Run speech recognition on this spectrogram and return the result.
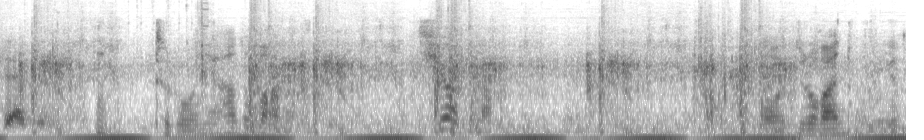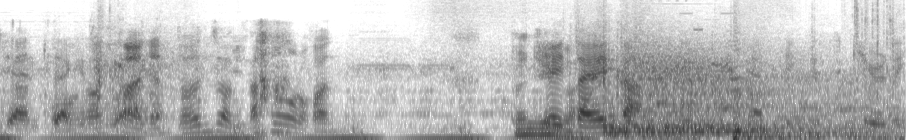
seconds. 드론이 하도 많아. 튀었다 어디로 간지 모르겠다. 도망간 seconds 거 아니야? 던졌나? 2층으로 갔네. 얘 던진 있다 거얘 있다 Attempting to secure the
